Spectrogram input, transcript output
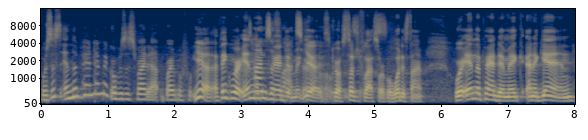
was this in the pandemic or was this right out right before? Yeah, I think we're in Time's the a flat pandemic. Yeah, it's girl, such a flat circle. What is time? We're in the pandemic, and again,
